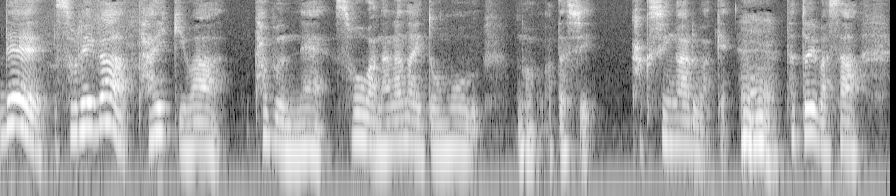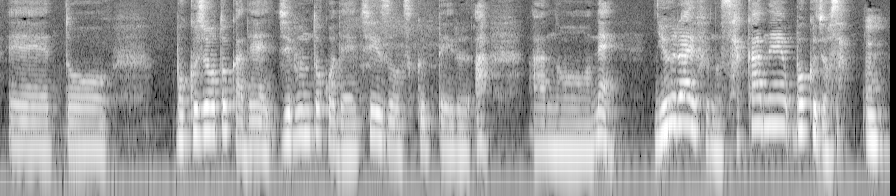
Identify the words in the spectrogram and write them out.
ん。でそれが大気は多分ねそうはならないと思うの私。確信があるわけ。うん。例えばさえーっと牧場とかで自分とこでチーズを作っているああのねニューライフの坂根牧場さん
